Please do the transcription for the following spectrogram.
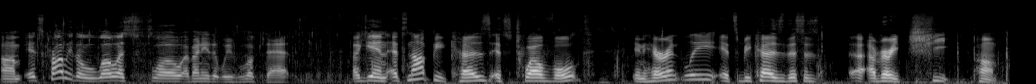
Um, it's probably the lowest flow of any that we've looked at. Again, it's not because it's 12 volt inherently, it's because this is a, a very cheap pump.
